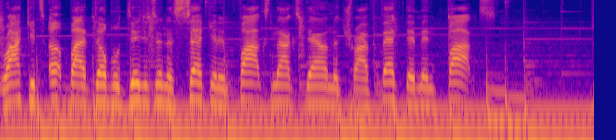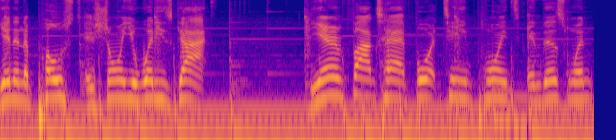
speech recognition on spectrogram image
Rockets up by double digits in the second, and Fox knocks down the trifecta, and then Fox getting in the post and showing you what he's got. De'Aaron Fox had 14 points in this one.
